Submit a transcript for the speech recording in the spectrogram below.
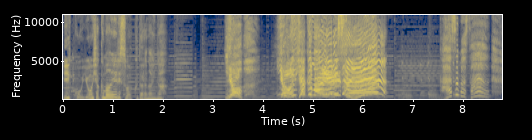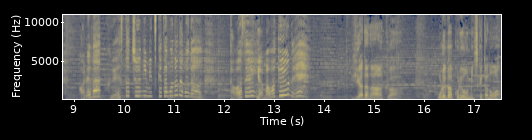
1個400万エリスはくだらないな。よ400万エリクエスト中に見つけたものだもの。当然山分けよね。嫌だなアクア。俺がこれを見つけたのは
